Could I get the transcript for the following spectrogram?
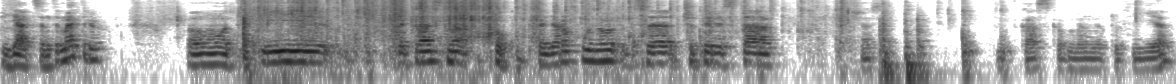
5 см. От, і прекрасна покупка, я рахую. Це 400. Зараз. Підказка в мене тут є. –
